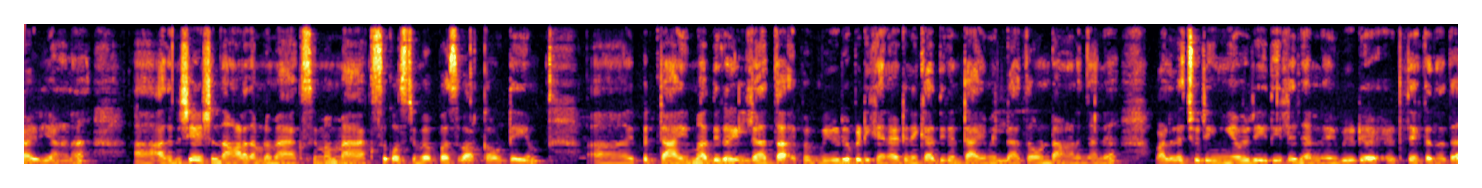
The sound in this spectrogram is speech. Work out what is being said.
കഴിയാണ്. അതിനുശേഷം നാളെ നമ്മൾ maximum maths question papers workout ചെയ്യും. ഇപ്പം ടൈം അധികം ഇല്ലാത്ത ഇപ്പം വീഡിയോ പിടിക്കാനായിട്ട് എനിക്ക് അധികം ടൈം ഇല്ലാത്തത് കൊണ്ടാണ് ഞാൻ വളരെ ചുരുങ്ങിയ ഒരു രീതിയിൽ ഞാൻ ഈ വീഡിയോ എടുത്തേക്കുന്നത്.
